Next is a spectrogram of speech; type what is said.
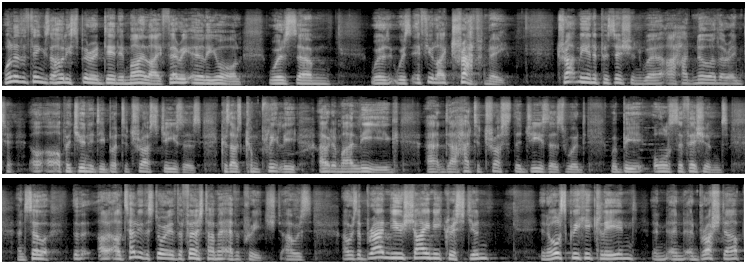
one of the things the Holy Spirit did in my life very early on was, um, was, was if you like, trap me trapped me in a position where I had no other opportunity but to trust Jesus because I was completely out of my league and I had to trust that Jesus would, would be all sufficient. And so the, I'll tell you the story of the first time I ever preached. I was, I was a brand new, shiny Christian, know, all squeaky clean and, and, and brushed up.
